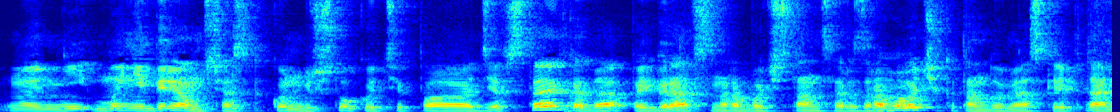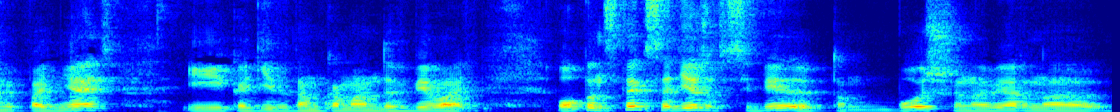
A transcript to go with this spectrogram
мы не берем сейчас какую-нибудь штуку типа DevStack, да, поиграться на рабочей станции разработчика, там двумя скриптами поднять и какие-то там команды вбивать. OpenStack содержит в себе там больше, наверное,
